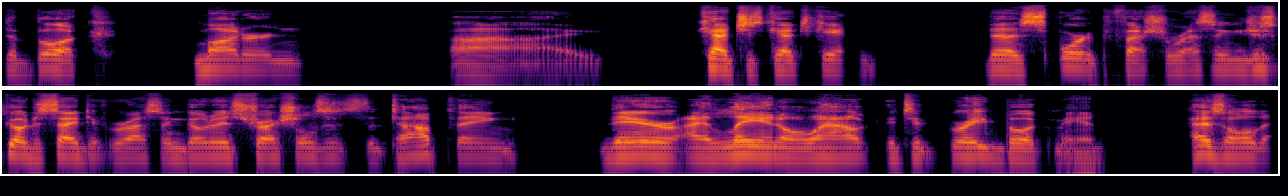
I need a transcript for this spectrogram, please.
the book, Modern uh Catch as Catch Can, the sport of professional wrestling. You just go to scientific wrestling, go to instructionals. It's the top thing there. I lay it all out. It's a great book, man. Has all that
